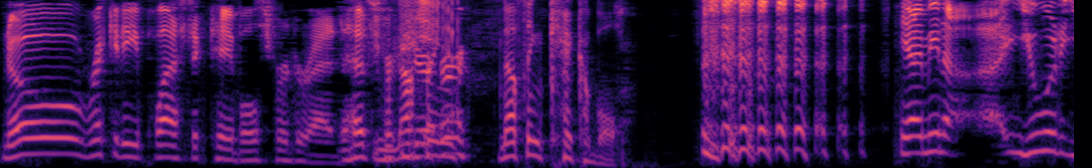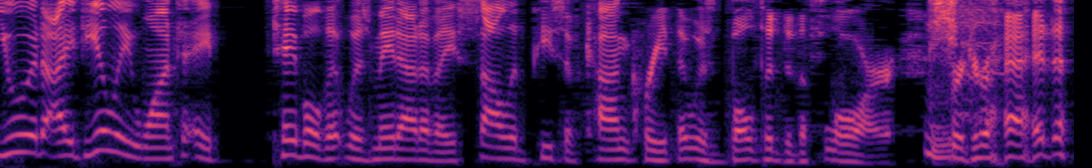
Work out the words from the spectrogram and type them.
no rickety plastic tables for Dread. That's for nothing, sure. Nothing kickable. yeah, I mean, uh, you would you would ideally want a table that was made out of a solid piece of concrete that was bolted to the floor for dread.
